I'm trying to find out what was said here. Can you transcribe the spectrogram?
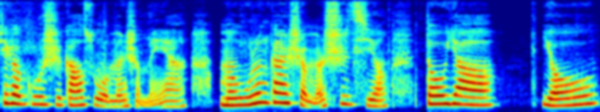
这个故事告诉我们什么呀？我们无论干什么事情，都要有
